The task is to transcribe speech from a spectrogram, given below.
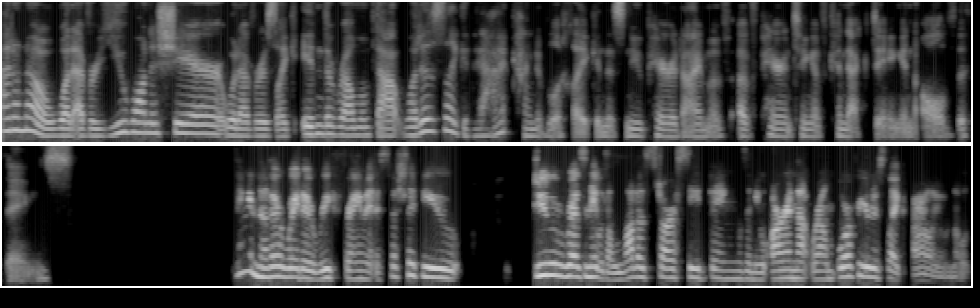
I don't know, whatever you want to share, whatever is like in the realm of that. What does like that kind of look like in this new paradigm of of parenting, of connecting and all of the things? I think another way to reframe it, especially if you do resonate with a lot of star seed things and you are in that realm, or if you're just like, I don't even know what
